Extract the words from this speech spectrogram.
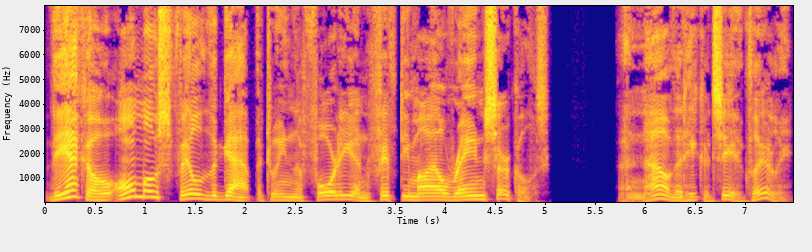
The echo almost filled the gap between the 40 and 50 mile range circles, and now that he could see it clearly,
